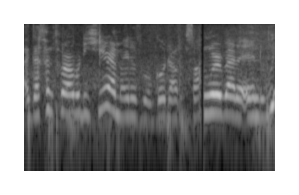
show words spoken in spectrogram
I guess since we're already here, I might as well go down the slide. We're about to end. Whee!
